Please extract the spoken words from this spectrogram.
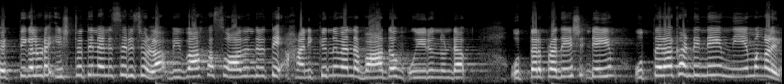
വ്യക്തികളുടെ ഇഷ്ടത്തിനനുസരിച്ചുള്ള വിവാഹ സ്വാതന്ത്ര്യത്തെ ഹനിക്കുന്നുവെന്ന വാദവും ഉയരുന്നുണ്ട്. ഉത്തർപ്രദേശിന്റെയും ഉത്തരാഖണ്ഡിന്റെയും നിയമങ്ങളിൽ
